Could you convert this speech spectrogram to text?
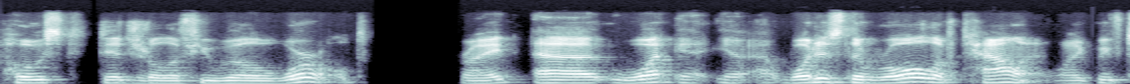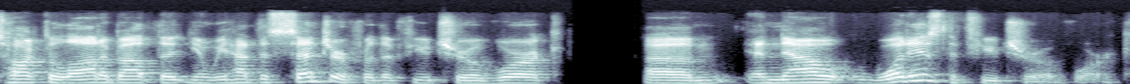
post-digital if you will world right uh, what you know, what is the role of talent like we've talked a lot about that you know we had the center for the future of work um, and now, what is the future of work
